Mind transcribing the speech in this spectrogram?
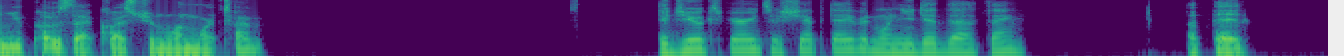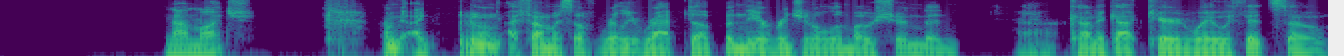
Can you pose that question one more time? Did you experience a shift, David, when you did the thing? A bit. Not much. I mean, I I found myself really wrapped up in the original emotion and Uh. kind of got carried away with it. So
